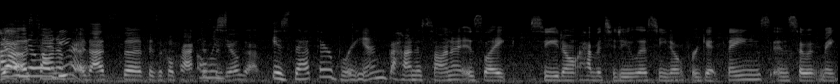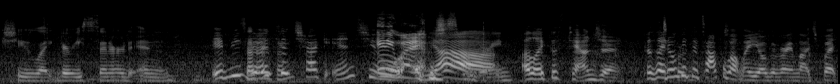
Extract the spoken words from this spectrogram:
I yeah. no asana. idea. That's the physical practice Oh, of yoga. Is that their brand behind Asana? Is like so you don't have a to-do list and you don't forget things, and so it makes you like very centered and It'd be good to check into. Anyway, I'm just yeah, wondering. I like this tangent because I don't get to talk about my yoga very much, but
